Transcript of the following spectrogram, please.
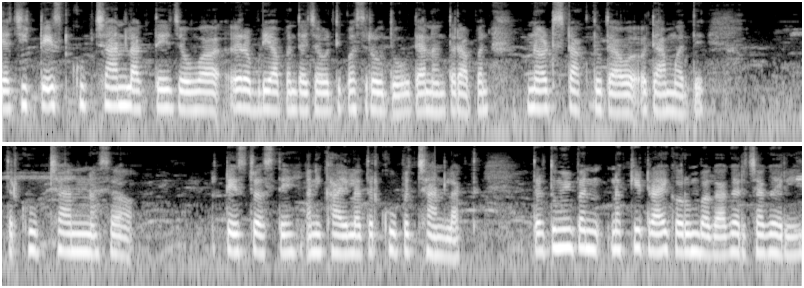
याची टेस्ट खूप छान लागते जेव्हा रबडी आपण त्याच्यावरती पसरवतो त्यानंतर आपण नट्स टाकतो त्या त्यामध्ये. तर खूप छान असं टेस्ट असते आणि खायला तर खूपच छान लागतं. तर तुम्ही पण नक्की ट्राय करून बघा घरच्या घरी.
